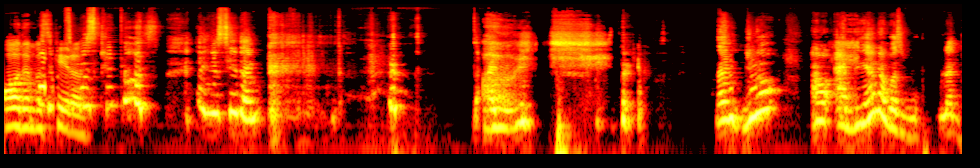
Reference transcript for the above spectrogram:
All the all mosquitoes. mosquitoes, and you see them. Oh, And you know, I, at the end, I was like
